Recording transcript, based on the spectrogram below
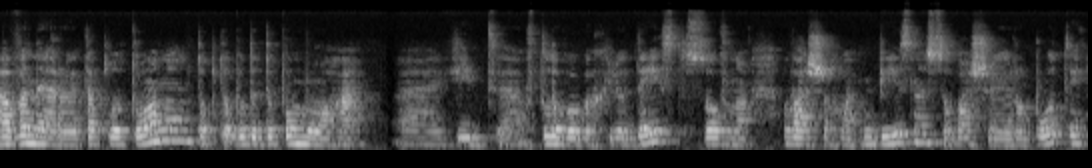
е, Венерою та Плутоном, тобто буде допомога від впливових людей стосовно вашого бізнесу, вашої роботи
